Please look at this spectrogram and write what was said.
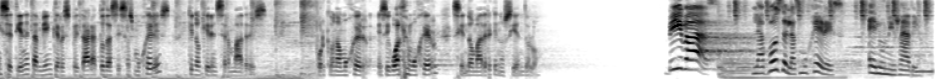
Y se tiene también que respetar a todas esas mujeres que no quieren ser madres, porque una mujer es igual de mujer siendo madre que no siéndolo. ¡Vivas! La voz de las mujeres en Uniradio.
